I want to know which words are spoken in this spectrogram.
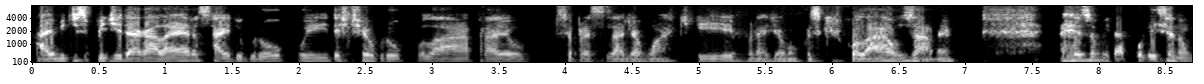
Aí me despedi da galera, saí do grupo e deixei o grupo lá para eu se eu precisar de algum arquivo, né, de alguma coisa que ficou lá, usar, né. Resumindo, a polícia não,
